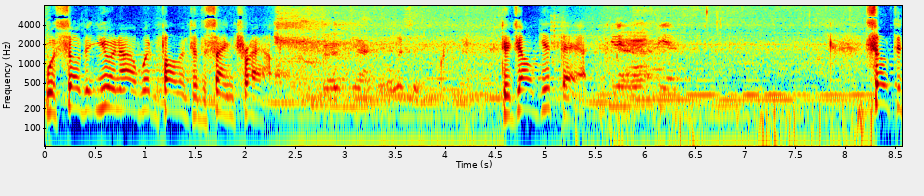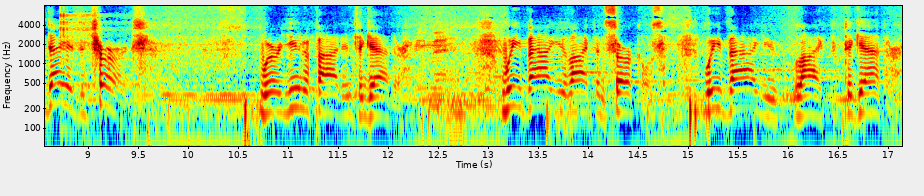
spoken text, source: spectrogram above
was so that you and I wouldn't fall into the same trap. Did y'all get that? So today as a church, we're unified and together. Amen. We value life in circles. We value life together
